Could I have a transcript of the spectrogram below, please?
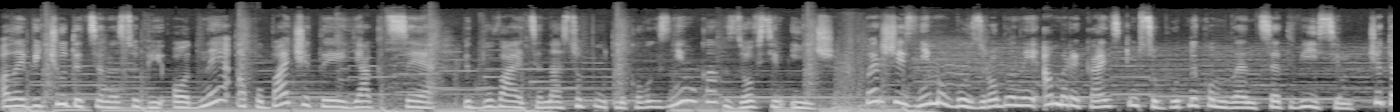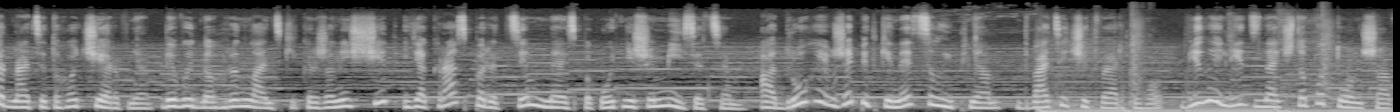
Але відчути це на собі одне, а побачити, як це відбувається на супутникових знімках, зовсім інше. Перший знімок був зроблений американським супутником Landsat 8 14 червня, де видно гренландський крижаний щит якраз перед цим найспекотнішим місяцем. А другий вже під кінець липня, 24-го. Білий лід значно потоншав,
